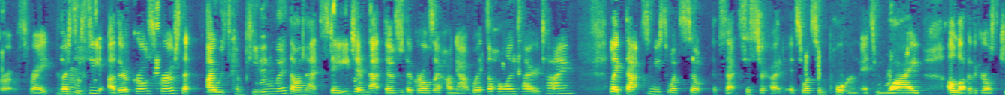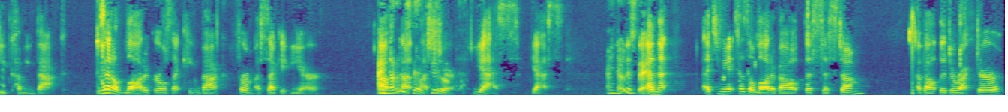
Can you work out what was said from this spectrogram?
growth right mm-hmm. but to mm-hmm. see other girls growth that i was competing with on that stage and that those are the girls i hung out with the whole entire time like that to me is what's so it's that sisterhood it's what's important it's why a lot of the girls keep coming back we had a lot of girls that came back from a second year i noticed that too year. yes yes I noticed that. And that, uh, to me, it says a lot about the system, about the director,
